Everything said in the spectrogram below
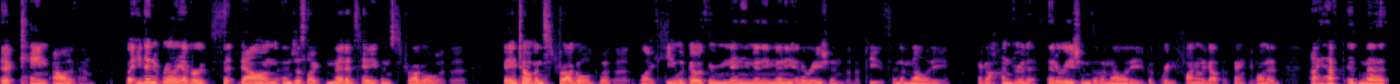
it came out of him but he didn't really ever sit down and just like meditate and struggle with it. Beethoven struggled with it. Like he would go through many, many, many iterations of a piece and a melody, like a hundred iterations of a melody before he finally got the thing he wanted. And I have to admit,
